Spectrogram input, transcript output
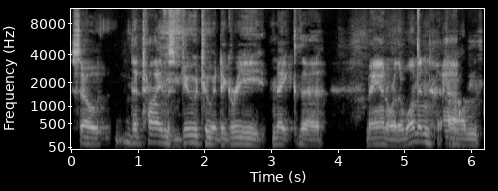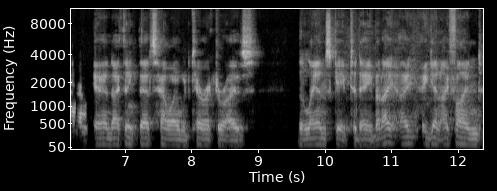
So the times do, to a degree, make the man or the woman, um, and I think that's how I would characterize the landscape today. But I, I, again, I find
